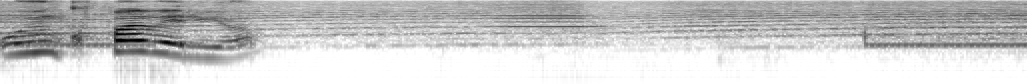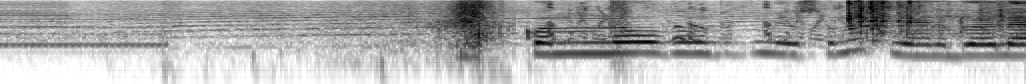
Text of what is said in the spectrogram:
oyun kupa veriyor. Kupanın ne olduğunu bilmiyorsanız yani böyle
